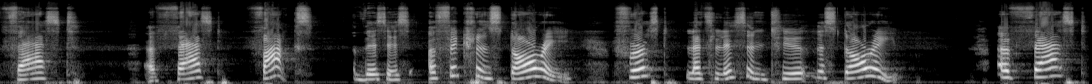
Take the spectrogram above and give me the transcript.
fast。A fast fox. This is a fiction story. First, let's listen to the story. A fast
